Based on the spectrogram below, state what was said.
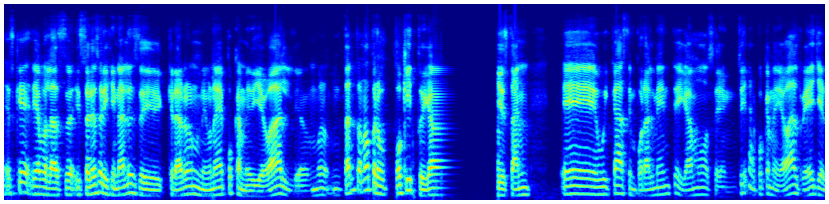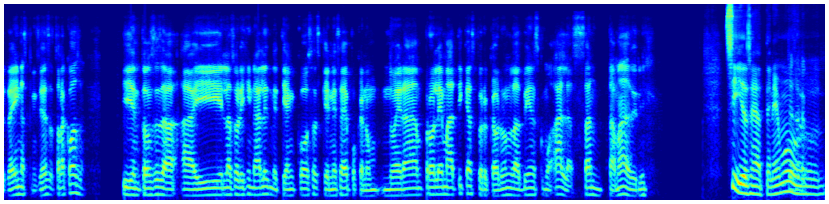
Es que, digamos, las historias originales se crearon en una época medieval, tanto no, pero poquito, digamos, y están eh, ubicadas temporalmente, digamos, en sí, la época medieval, reyes, reinas, princesas, toda la cosa. Y entonces ahí en las originales metían cosas que en esa época no, no eran problemáticas, pero que ahora uno las ve es como, ah, la santa madre. Sí, o sea, tenemos...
